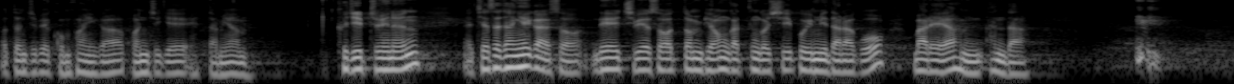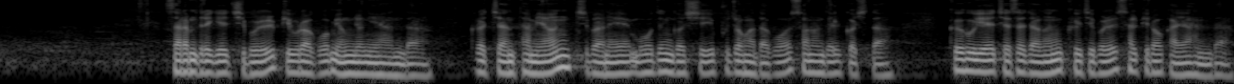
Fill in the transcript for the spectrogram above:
어떤 집에 곰팡이가 번지게 했다면 그 집 주인은 제사장에 가서 내 집에서 어떤 병 같은 것이 보입니다라고 말해야 한다. 사람들에게 집을 비우라고 명령해야 한다. 그렇지 않다면 집안의 모든 것이 부정하다고 선언될 것이다. 그 후에 제사장은 그 집을 살피러 가야 한다.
